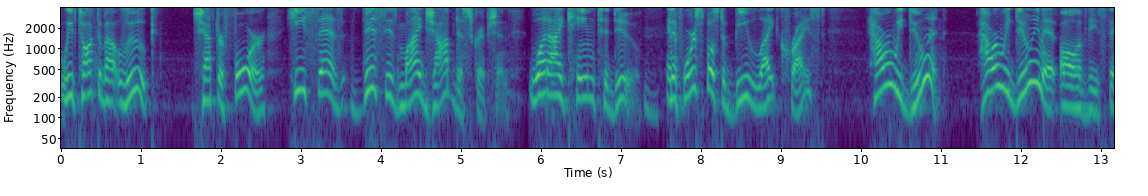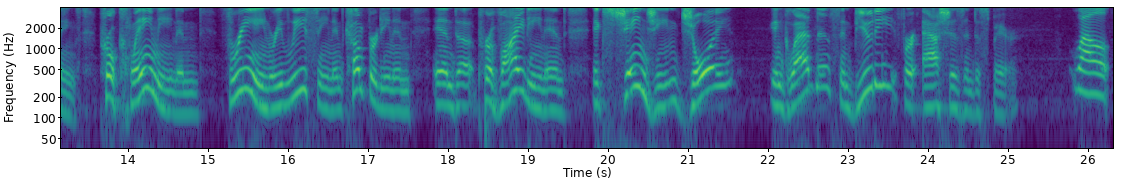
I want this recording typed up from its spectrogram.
we've talked about Luke chapter 4, he says, This is my job description, what I came to do. And if we're supposed to be like Christ, how are we doing? How are we doing at all of these things? Proclaiming and freeing, releasing, and comforting, and and uh, providing and exchanging joy and gladness and beauty for ashes and despair. Well,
